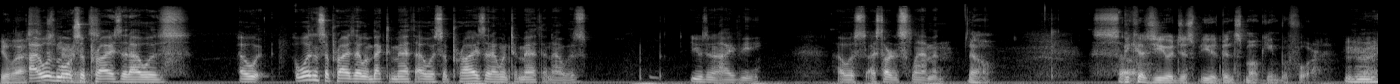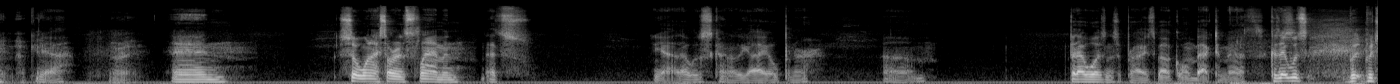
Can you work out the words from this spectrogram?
Your last. I was more surprised that I was. I w- I wasn't surprised I went back to meth. I was surprised that I went to meth and I was using IV. I was. I started slamming. No, So because you had just you had been smoking before, right? Okay. Mm-hmm. yeah, All right. and so when I started slamming, that's yeah, that was kind of the eye opener. Um, but I wasn't surprised about going back to meth because it was But but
